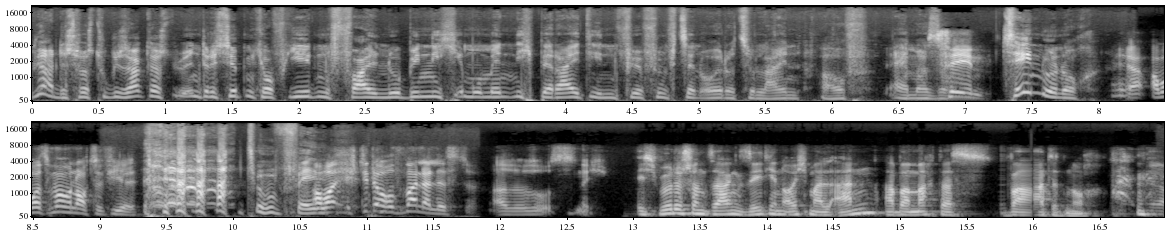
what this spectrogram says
Ja, das, was du gesagt hast, interessiert mich auf jeden Fall. Nur bin ich im Moment nicht bereit, ihn für 15 Euro zu leihen auf Amazon. 10. 10 nur noch. Ja, aber es ist immer noch zu viel. du Fan. Aber es steht auch auf meiner Liste. Also so ist es nicht. Ich würde schon sagen, seht ihn euch mal an, aber macht das, wartet noch. Ja.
